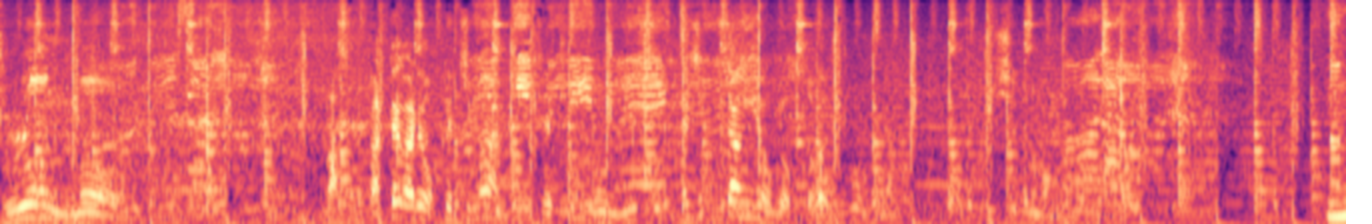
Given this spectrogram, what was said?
물론 뭐 마스크 까대가리 없겠지만 대충 뭐 일식 한식당이 여기 없어가지고 그냥 일식으로 먹는 거지 うん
